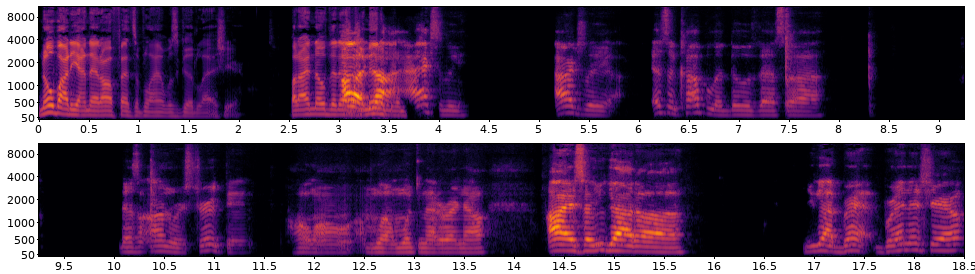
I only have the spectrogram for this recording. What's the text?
Nobody on that offensive line was good last year, but I know that Oh no, actually, actually, it's a couple of dudes that's uh that's unrestricted. Hold on, I'm I'm looking at it right now. All right, so you got uh you got Brent Brandon Scherff,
